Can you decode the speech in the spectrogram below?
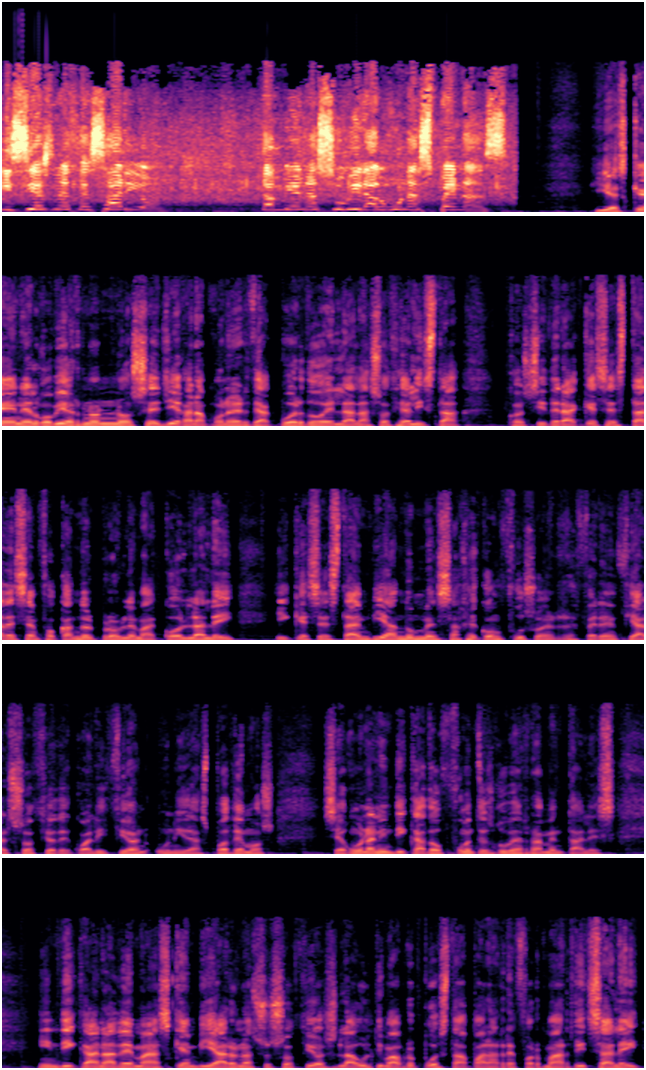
y si es necesario también a subir algunas penas. Y es que en el gobierno no se llegan a poner de acuerdo. El ala socialista considera que se está desenfocando el problema con la ley y que se está enviando un mensaje confuso en referencia al socio de coalición Unidas Podemos, según han indicado fuentes gubernamentales. Indican además que enviaron a sus socios la última propuesta para reformar dicha ley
